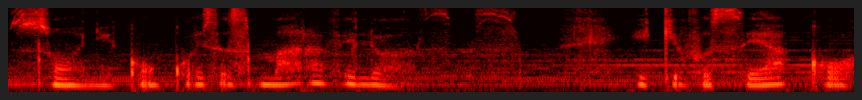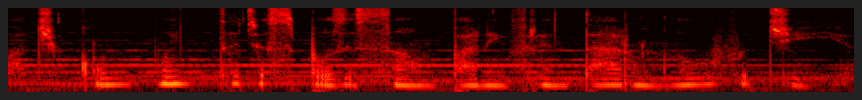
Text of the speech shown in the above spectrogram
Sonhe com coisas maravilhosas e que você acorde com muita disposição para enfrentar um novo dia.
